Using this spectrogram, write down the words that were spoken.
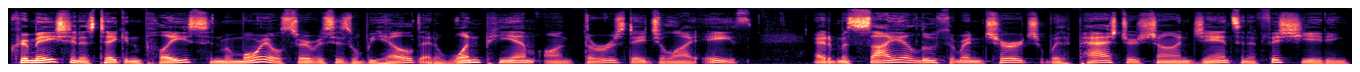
Cremation has taken place and memorial services will be held at 1 p.m. on Thursday, July 8th at Messiah Lutheran Church with Pastor Sean Jansen officiating.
